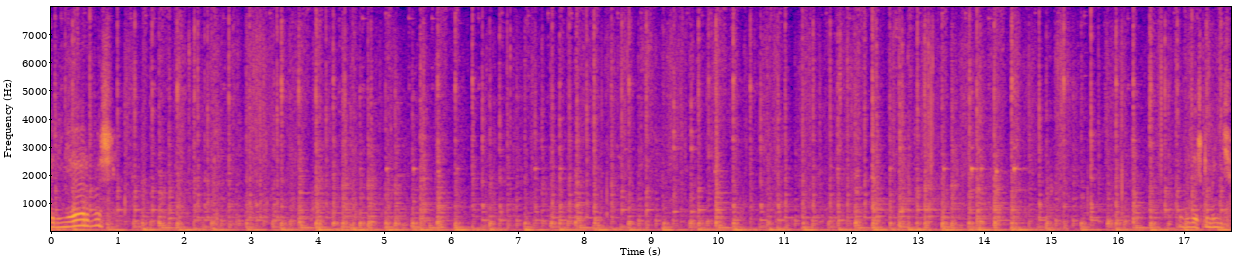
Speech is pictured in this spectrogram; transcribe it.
Cheirinho a ervas. Temos dois caminhos.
